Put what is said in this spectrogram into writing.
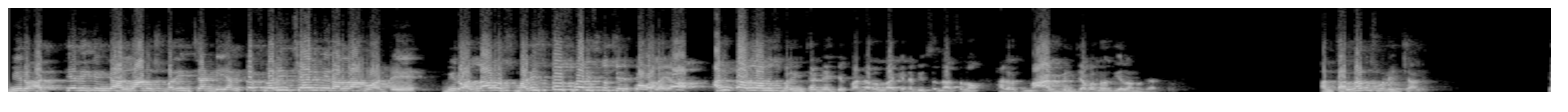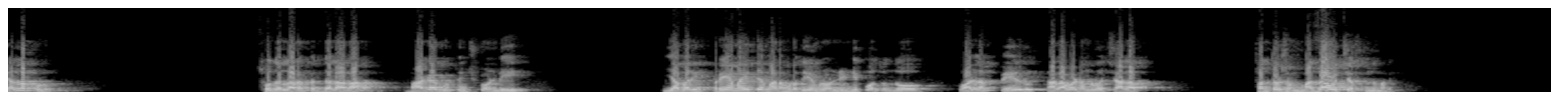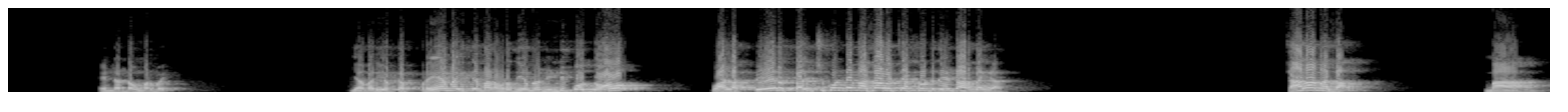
మీరు అత్యధికంగా అల్లాను స్మరించండి. ఎంత స్మరించాలి మీరు అల్లాను అంటే మీరు అల్లాను స్మరిస్తూ స్మరిస్తూ చనిపోవాలయా అంత అల్లాను స్మరించండి అని చెప్పి అంటారు అల్లాకి నబీ సుల్లాసలం హజరత్ మాజ్ బిన్ జబల్ రది అల్లాను గారు. అంత అల్లాను స్మరించాలి. ఎల్లప్పుడూ. సోదరులారా పెద్దలారా బాగా గుర్తుంచుకోండి. ఎవరి ప్రేమ అయితే మన హృదయంలో నిండిపోతుందో వాళ్ళ పేరు తలవడంలో చాలా సంతోషం మజా వచ్చేస్తుంది మనకి. ఏంటంట ఉమర్ భాయ్? ఎవరి యొక్క ప్రేమ అయితే మన హృదయంలో నిండిపోద్దో వాళ్ళ పేరు తలుచుకుంటే మజా వచ్చేస్తుంటుంది ఏంటో అర్థం కాదు. చాలా మజా. మా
